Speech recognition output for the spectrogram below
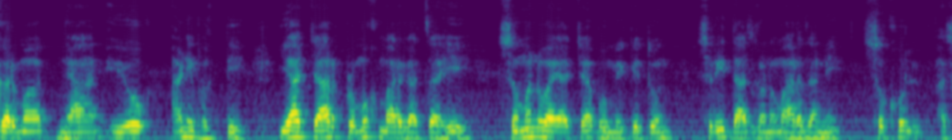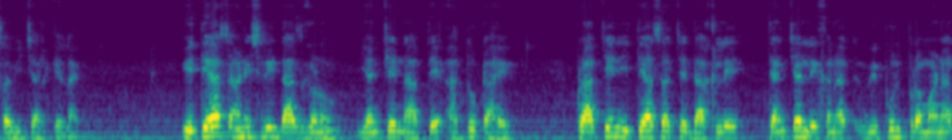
कर्म ज्ञान योग आणि भक्ती या चार प्रमुख मार्गाचाही समन्वयाच्या भूमिकेतून श्री दासगणू महाराजांनी सखोल असा विचार केला आहे इतिहास आणि श्री दासगणू यांचे नाते अतूट आहे. प्राचीन इतिहासाचे दाखले त्यांच्या लेखनात विपुल प्रमाणात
